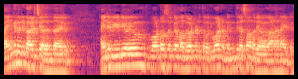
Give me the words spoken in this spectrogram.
ഭയങ്കര ഒരു കാഴ്ചയാണ് അതെന്തായാലും. അതിന്റെ വീഡിയോയും ഫോട്ടോസ് ഒക്കെ മധുവേട്ടൻ എടുത്ത് ഒരുപാടുണ്ട്. എന്ത് രസമാണെന്നറിയാമോ കാണാനായിട്ട്.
